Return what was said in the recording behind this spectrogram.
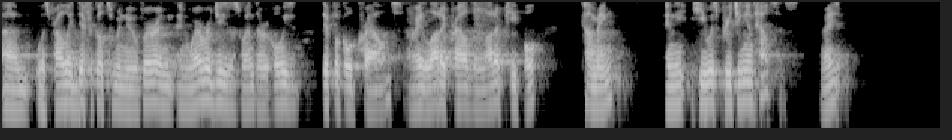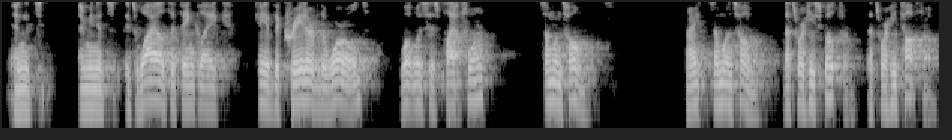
um, was probably difficult to maneuver. And, and wherever Jesus went, there were always difficult crowds, all right? A lot of crowds, a lot of people coming and he, he was preaching in houses, right? And it's, I mean, it's, it's wild to think like, okay, the creator of the world, what was his platform? Someone's home, right? Someone's home. That's where he spoke from. That's where he taught from.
